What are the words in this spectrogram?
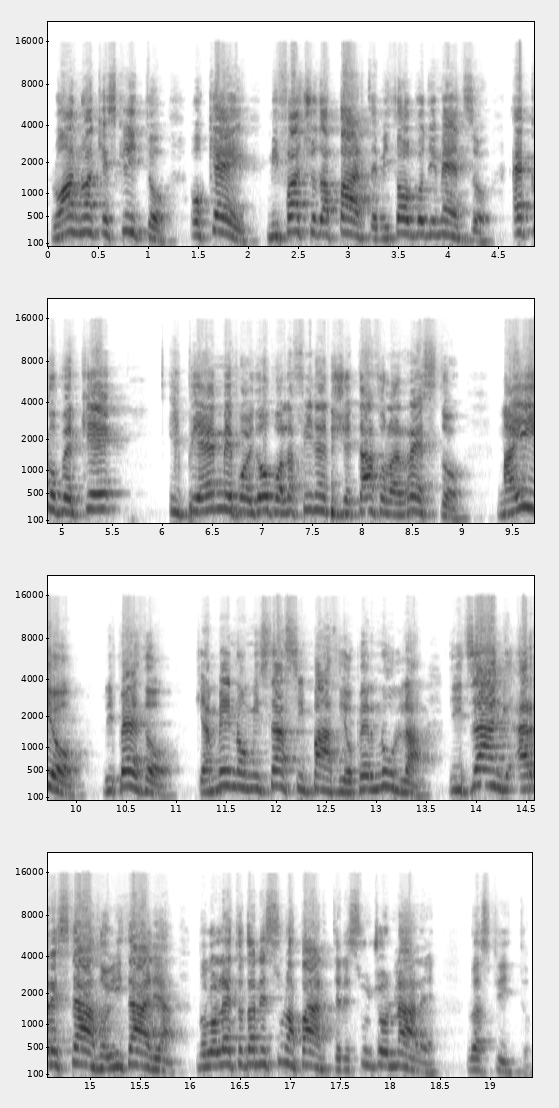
Lo hanno anche scritto, ok, mi faccio da parte, mi tolgo di mezzo. Ecco perché il PM poi dopo alla fine ha rigettato l'arresto. Ma io, ripeto, che a me non mi sta simpatico per nulla, di Zhang arrestato in Italia, non l'ho letto da nessuna parte, nessun giornale lo ha scritto.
